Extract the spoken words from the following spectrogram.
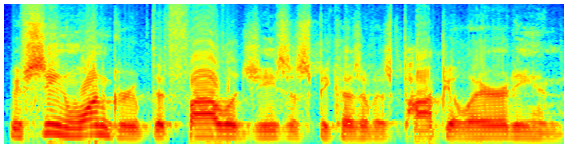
We've seen one group that followed Jesus because of his popularity, and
